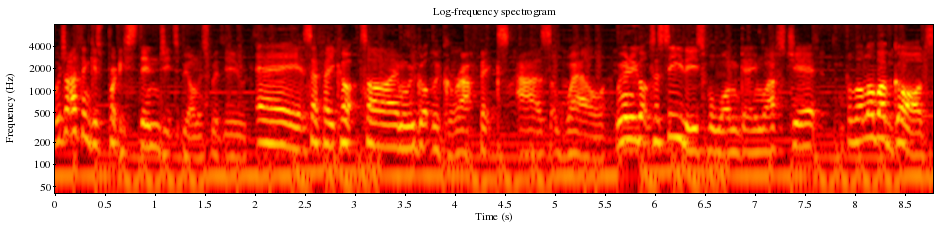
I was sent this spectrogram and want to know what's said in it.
which I think is pretty stingy to be honest with you. Hey, it's FA Cup time, and we've got the graphics as well. We only got to see these for one game last year. For the love of God,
